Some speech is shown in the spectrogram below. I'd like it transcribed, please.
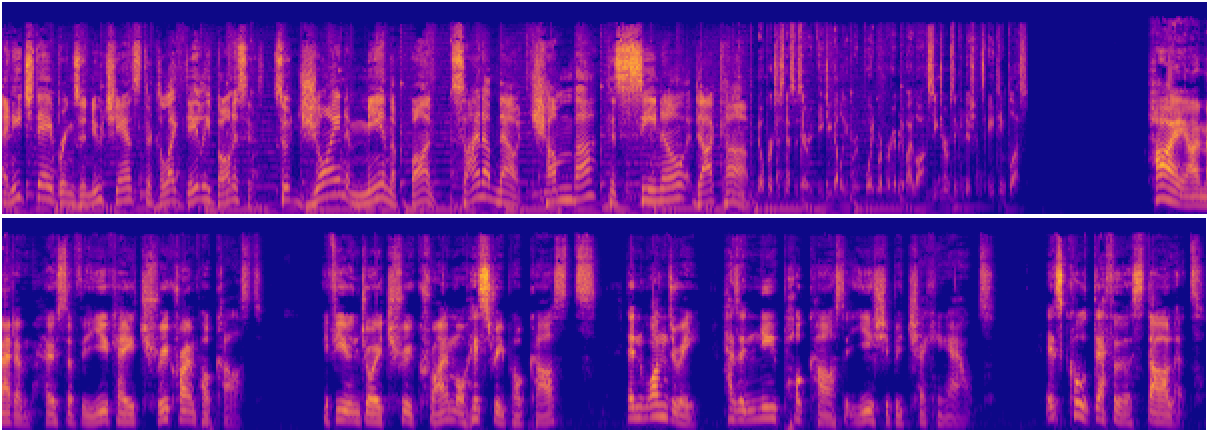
and each day brings a new chance to collect daily bonuses. So join me in the fun. Sign up now at ChumbaCasino.com. No purchase necessary. VGW. Void were prohibited by law. See terms and conditions. 18 plus. Hi, I'm Adam, host of the UK True Crime Podcast. If you enjoy true crime or history podcasts, then Wondery has a new podcast that you should be checking out. It's called Death of a Starlet.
